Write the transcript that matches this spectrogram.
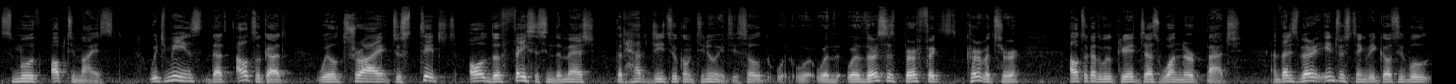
smooth optimized, which means that AutoCAD will try to stitch all the faces in the mesh that have G2 continuity. So where, there's a perfect curvature, AutoCAD will create just one NURB patch. And that is very interesting because it will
